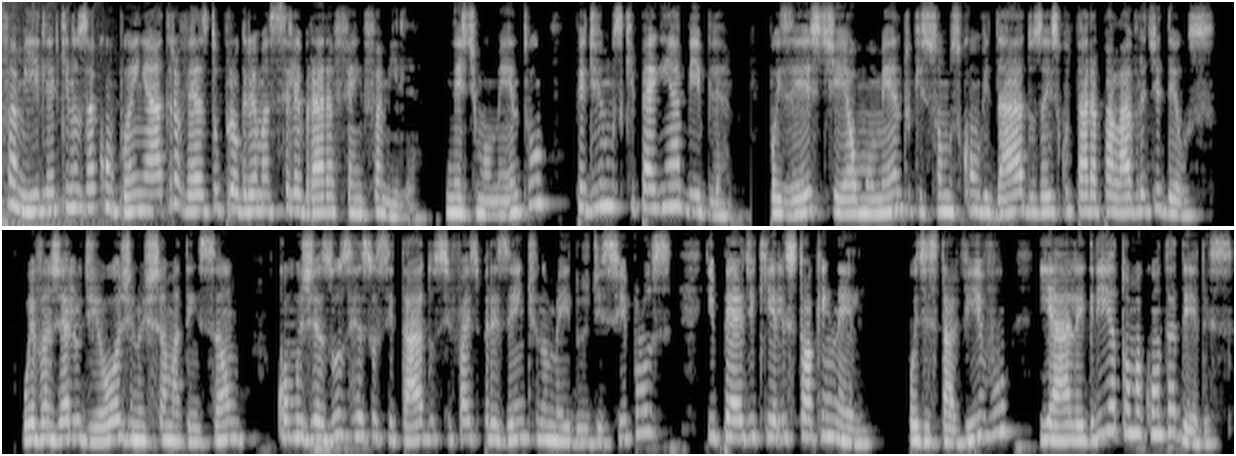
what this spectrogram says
família que nos acompanha através do programa Celebrar a Fé em Família. Neste momento, pedimos que peguem a Bíblia, pois este é o momento que somos convidados a escutar a palavra de Deus. O Evangelho de hoje nos chama a atenção como Jesus ressuscitado se faz presente no meio dos discípulos e pede que eles toquem nele, pois está vivo e a alegria toma conta deles.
